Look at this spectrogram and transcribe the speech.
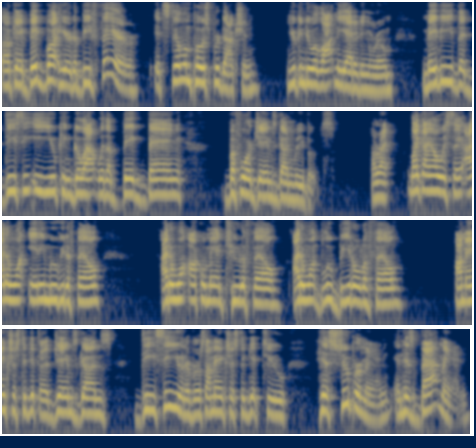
okay, big but here. To be fair, it's still in post production. You can do a lot in the editing room. Maybe the DCEU can go out with a big bang before James Gunn reboots. All right. Like I always say, I don't want any movie to fail. I don't want Aquaman 2 to fail. I don't want Blue Beetle to fail. I'm anxious to get to James Gunn's DC universe. I'm anxious to get to his Superman and his Batman.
